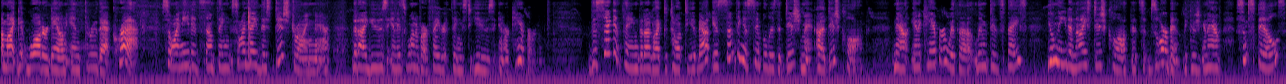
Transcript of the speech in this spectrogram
I might get water down in through that crack. So I needed something, so I made this dish drying mat that I use and it's one of our favorite things to use in our camper. The second thing that I'd like to talk to you about is something as simple as a dish uh, dishcloth. Now, in a camper with a limited space, you'll need a nice dishcloth that's absorbent because you're going to have some spills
